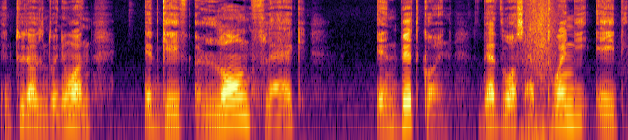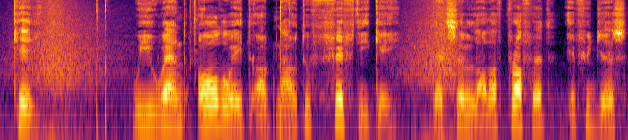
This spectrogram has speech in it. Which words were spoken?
in 2021, it gave a long flag in Bitcoin that was at 28k. We went all the way to up now to 50k. That's a lot of profit if you just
